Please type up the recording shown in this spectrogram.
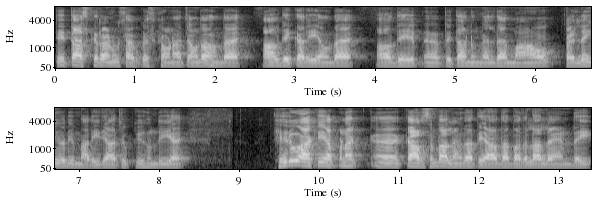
ਤੇ ਤਸਕਰਾਂ ਨੂੰ ਸਬਕ ਸਿਖਾਉਣਾ ਚਾਹੁੰਦਾ ਹੁੰਦਾ ਹੈ। ਆਪਦੇ ਘਰੇ ਆਉਂਦਾ ਹੈ, ਆਪਦੇ ਪਿਤਾ ਨੂੰ ਮਿਲਦਾ ਮਾਂ ਉਹ ਪਹਿਲਾਂ ਹੀ ਉਹਦੀ ਮਾਰੀ ਜਾ ਚੁੱਕੀ ਹੁੰਦੀ ਹੈ। ਫਿਰ ਉਹ ਆ ਕੇ ਆਪਣਾ ਘਰ ਸੰਭਾਲਣ ਦਾ ਤੇ ਆਪਦਾ ਬਦਲਾ ਲੈਣ ਦੀ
